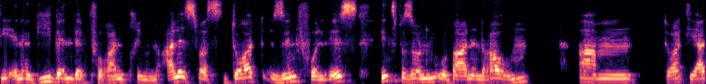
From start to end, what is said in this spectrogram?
die Energiewende voranbringen. Alles, was dort sinnvoll ist, insbesondere im urbanen Raum, ähm, dort ja,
